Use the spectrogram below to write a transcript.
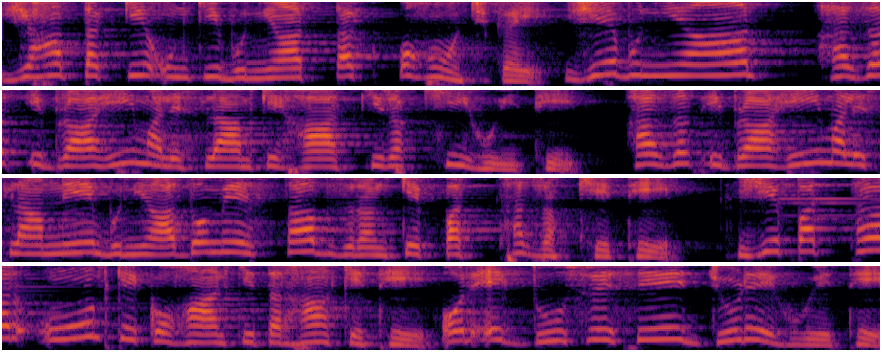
यहाँ तक कि उनकी बुनियाद तक पहुँच गए ये बुनियाद हज़रत इब्राहिम अलैहिस्सलाम के हाथ की रखी हुई थी। हज़रत इब्राहिम इस्लाम ने बुनियादों में सब्ज रंग के पत्थर रखे थे। ये पत्थर ऊँट के कोहान की तरह के थे और एक दूसरे से जुड़े हुए थे।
